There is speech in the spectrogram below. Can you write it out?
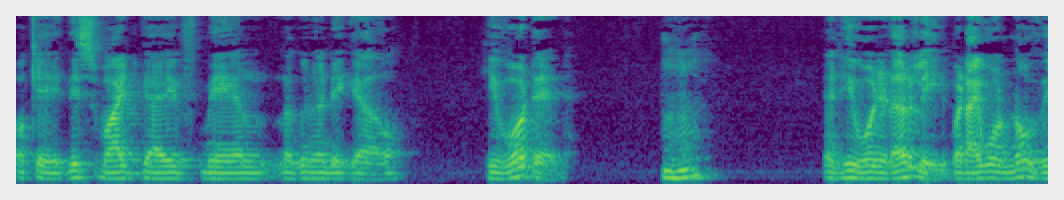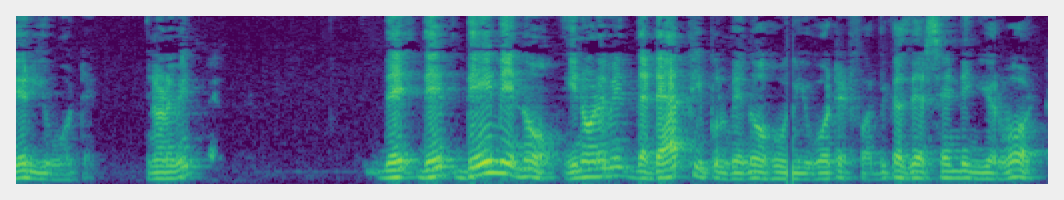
okay, this white guy, male, Laguna Niguel, he voted hmm and he voted early, but I won't know where you voted. You know what I mean? They, they, they may know, you know what I mean? The DApp people may know who you voted for because they're sending your vote,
